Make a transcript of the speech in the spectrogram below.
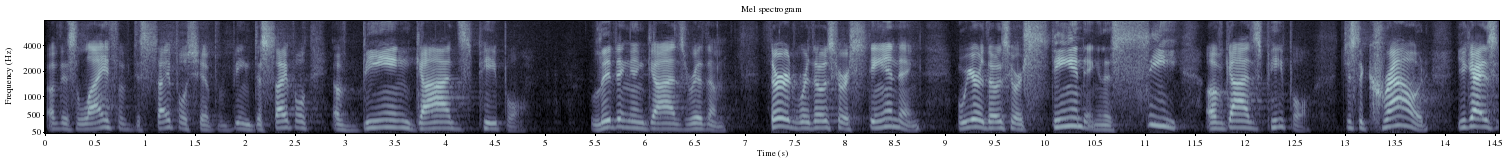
of this life of discipleship, of being discipled, of being God's people, living in God's rhythm. Third, we're those who are standing. We are those who are standing in the sea of God's people, just a crowd. You guys,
